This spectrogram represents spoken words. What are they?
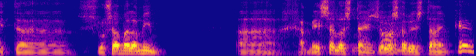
את השלושה בלמים, החמש שלוש שתיים. שלוש חמש שתיים, כן,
